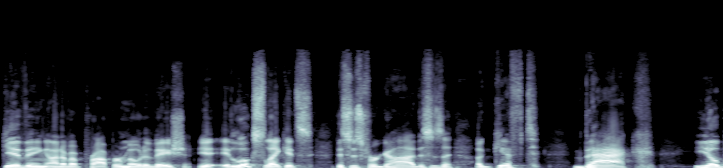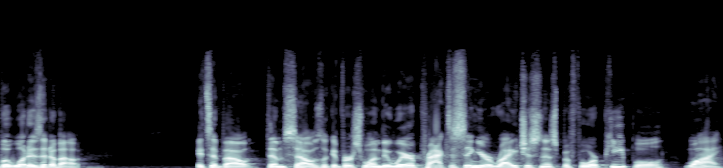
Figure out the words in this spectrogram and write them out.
giving out of a proper motivation. It, it looks like it's this is for God, this is a, a gift back. You know, but what is it about? It's about themselves. Look at verse 1. Beware practicing your righteousness before people. Why?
